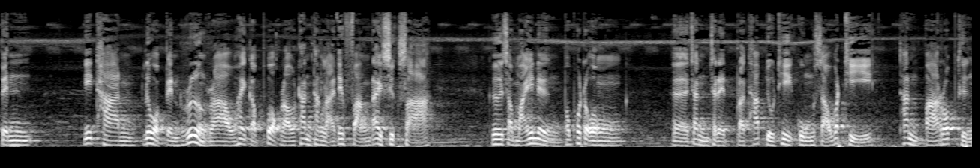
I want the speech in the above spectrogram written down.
เป็นนิทานหรือว่าเป็นเรื่องราวให้กับพวกเราท่านทั้งหลายได้ฟังได้ศึกษา คือสมัยหนึ่ง พระพุทธองค์ ท่านเสด็จประทับอยู่ที่กรุงสาวัตถี ท่านปารบถึง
